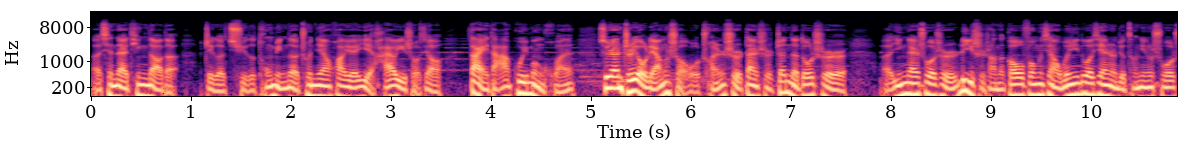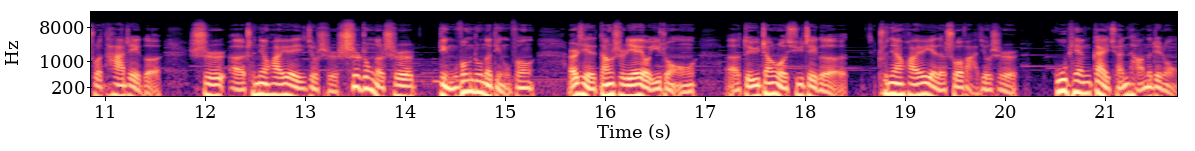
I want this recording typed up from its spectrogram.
呃现在听到的这个曲子同名的《春江花月夜》，还有一首叫《待答归梦还》。虽然只有两首传世，但是真的都是。呃，应该说是历史上的高峰。像闻一多先生就曾经说，说他这个诗，呃，《春江花月夜》就是诗中的诗，顶峰中的顶峰。而且当时也有一种，呃，对于张若虚这个《春江花月夜》的说法，就是。孤篇盖全唐的这种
